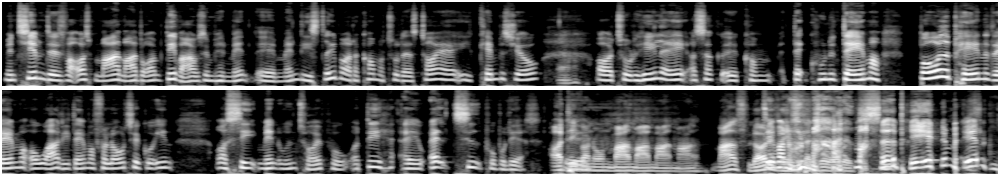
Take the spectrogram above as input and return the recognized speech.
Men Chippendales var også meget, meget berømt. Det var jo simpelthen mænd, øh, mandlige striber, der kom og tog deres tøj af i et kæmpe show, Ja. og tog det hele af, og så øh, kom, da, kunne damer, både pæne damer og uartige damer, få lov til at gå ind og se mænd uden tøj på. Og det er jo altid populært. Og det var Øh, nogle meget, meget, meget, meget, meget flotte Det var mænd, nogle der meget, det. meget pæne mænd.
